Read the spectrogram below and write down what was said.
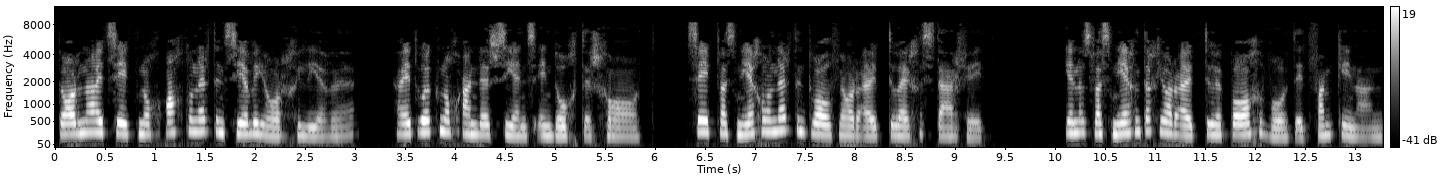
Daarna het Seth nog 807 jaar gelewe. Hij het ook nog anders ziens en dochters gehad. Seth was 912 jaar oud toen hij gesterf het. Enos was 90 jaar oud toen hij pa geword het van Kenan.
